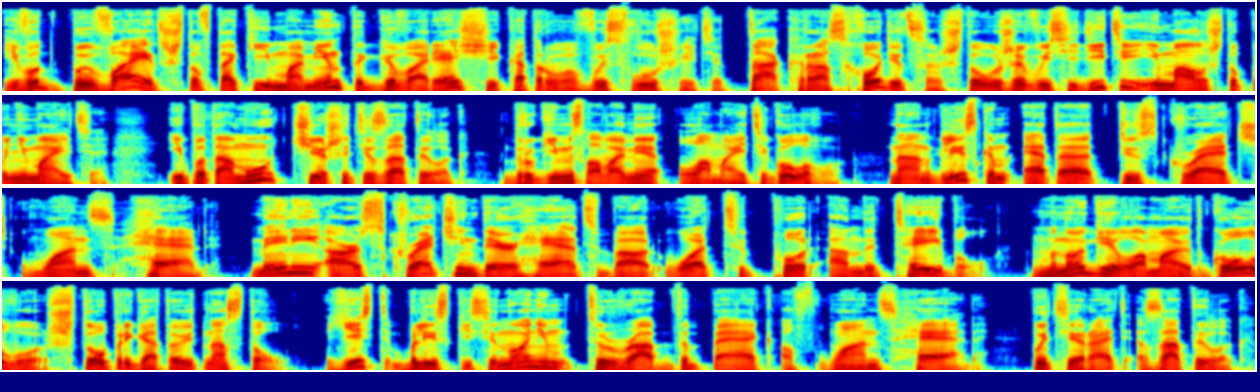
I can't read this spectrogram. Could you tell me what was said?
И вот бывает, что в такие моменты говорящий, которого вы слушаете, так расходится, что уже вы сидите и мало что понимаете. И потому чешете затылок. Другими словами, ломаете голову. На английском это to scratch one's head. Many are scratching their heads about what to put on the table. Многие ломают голову, что приготовить на стол. Есть близкий синоним to rub the back of one's head — потирать затылок.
